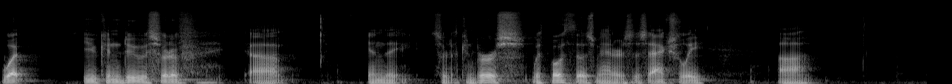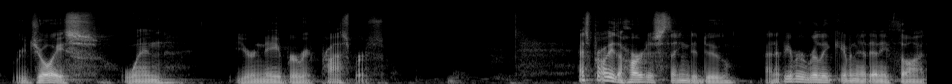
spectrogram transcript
what you can do, sort of, uh, in the sort of converse with both those matters, is actually uh, rejoice when your neighbor prospers. That's probably the hardest thing to do. And have you ever really given it any thought?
